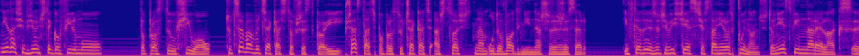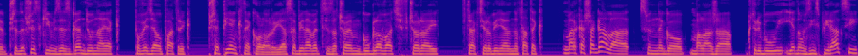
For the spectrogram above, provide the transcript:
nie da się wziąć tego filmu po prostu siłą. Tu trzeba wyczekać to wszystko i przestać po prostu czekać, aż coś nam udowodni nasz reżyser. I wtedy rzeczywiście jest się w stanie rozpłynąć. To nie jest film na relaks. E, przede wszystkim ze względu na, jak powiedział Patryk, przepiękne kolory. Ja sobie nawet zacząłem googlować wczoraj w trakcie robienia notatek Marka Chagala, słynnego malarza, który był jedną z inspiracji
